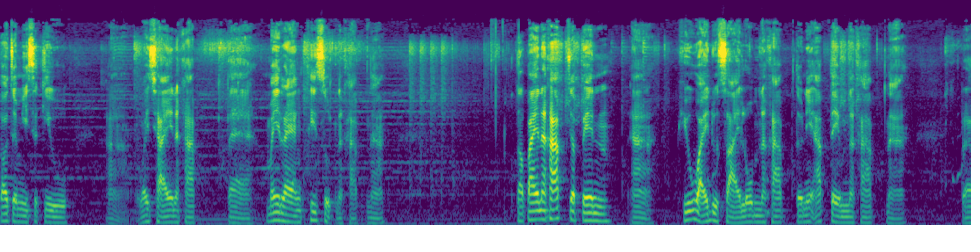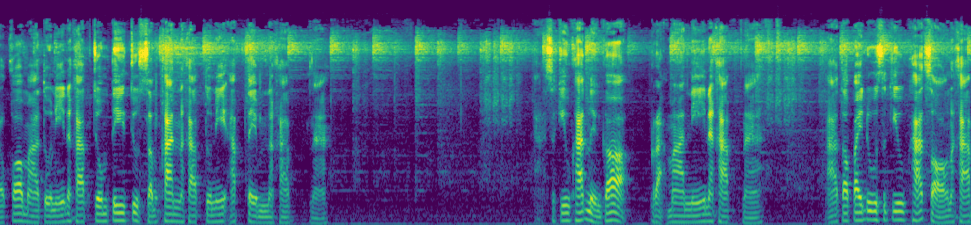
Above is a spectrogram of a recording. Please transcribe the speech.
ก็จะมีสกิลไว้ใช้นะครับ แต่ไม่แรงที่สุดนะครับนะต่อไปนะครับจะเป็นผิวไหวดูดสายลมนะครับ ตัวนี้อัพเต็มนะครับนะ แล้วก็มาตัวนี้นะครับโจมตีจุดสำคัญนะครับ ตัวนี้อัพเต็มนะครับนะสกิลคัสหนึ่งก็ประมาณนี้นะครับนะอ่าต่อไปดูสกิลคัสสองนะครับ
